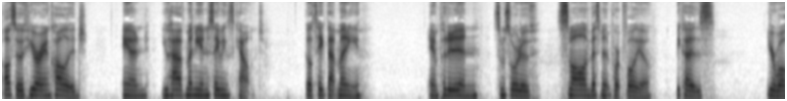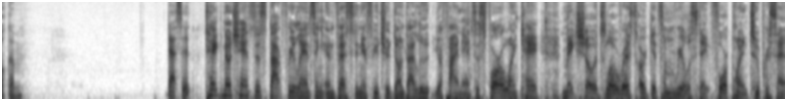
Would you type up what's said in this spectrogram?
Also, if you are in college and you have money in a savings account, they'll take that money and put it in some sort of small investment portfolio because you're welcome. That's it. take no chances, stop freelancing, invest in your future, don't dilute your finances. 401k, make sure it's low risk, or get some real estate, 4.2%.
